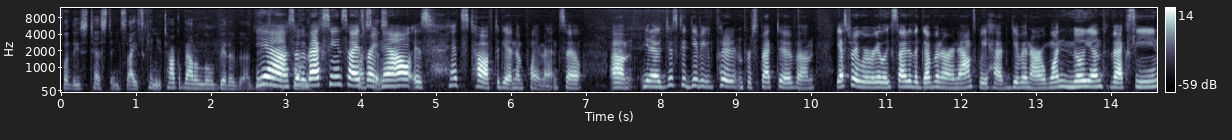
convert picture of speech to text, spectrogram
for these testing sites? Can you talk about a little bit of the, the Yeah, so the vaccine sites right now is, it's tough to get an appointment. So, um, you know, just to give you, put it in perspective, um, yesterday we were really excited. The governor announced we had given our one millionth vaccine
